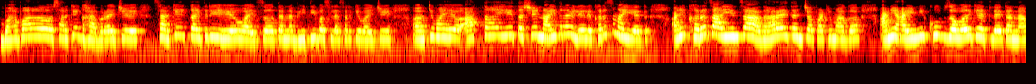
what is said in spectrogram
बाबा सारखे घाबरायचे सारखे काहीतरी हे व्हायचं. त्यांना भीती बसल्यासारखी व्हायची. किंवा हे आता हे तसे नाहीत राहिलेले खरंच नाही आहेत आणि खरंच आईंचा आधार आहे त्यांच्या पाठीमागं. आणि आईंनी खूप जवळ घेतले त्यांना.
